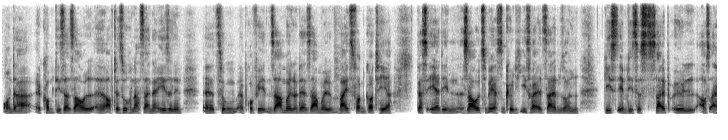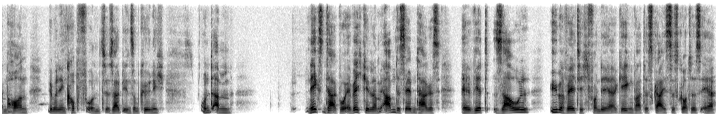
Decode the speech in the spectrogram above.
Und da äh, kommt dieser Saul äh, auf der Suche nach seiner Eselin zum Propheten Samuel. Und der Samuel weiß von Gott her, dass er den Saul zum ersten König Israels salben soll, gießt ihm dieses Salböl aus einem Horn über den Kopf und salbt ihn zum König. Und am nächsten Tag, wo er weggeht, am Abend desselben Tages, äh, wird Saul überwältigt von der Gegenwart des Geistes Gottes. Er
